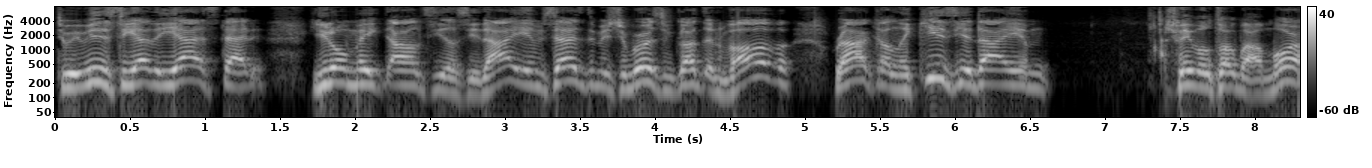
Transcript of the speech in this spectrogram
to we read this together, yes, that you don't make al yadayim, says the Mishnah Berurah, if got involved, rak al yadayim, Shmei will talk about more.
